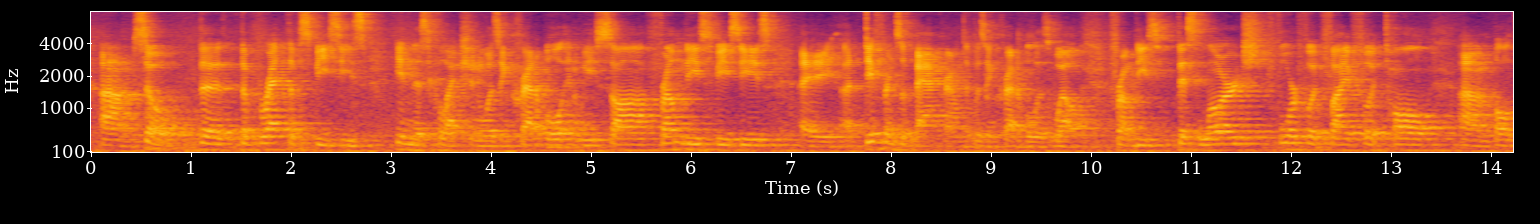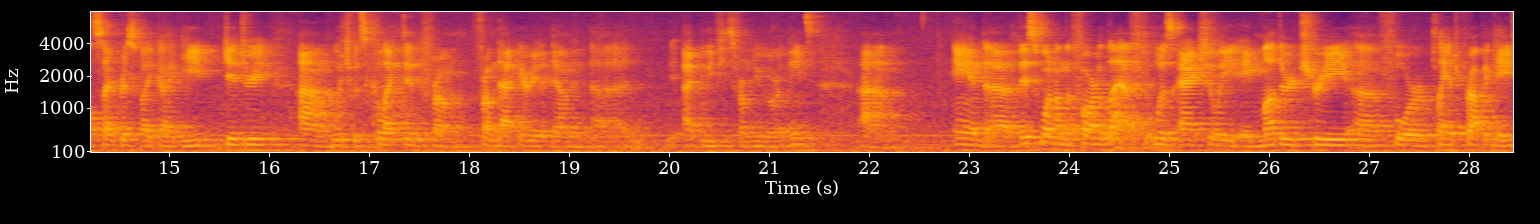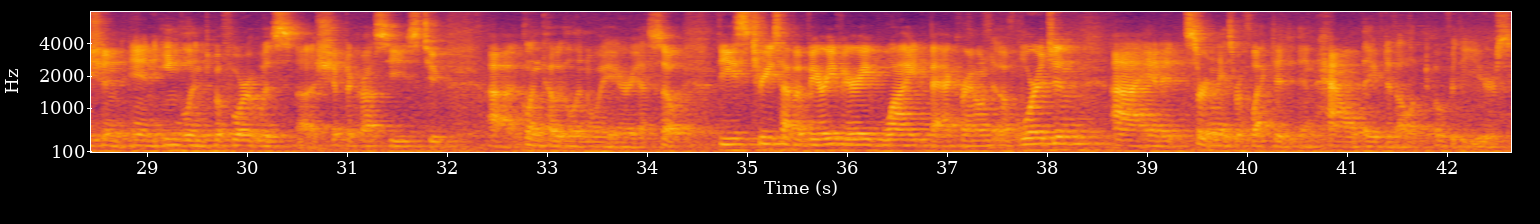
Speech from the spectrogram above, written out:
Um, so the, the breadth of species in this collection was incredible, and we saw from these species a, a difference of background that was incredible as well. From these, this large, four foot, five foot tall um, bald cypress by Guy Guidry, um, which was collected from, from that area down in uh, I believe he's from New Orleans. Um, and uh, this one on the far left was actually a mother tree uh, for plant propagation in England before it was uh, shipped across seas to uh, Glencoe, Illinois area. So these trees have a very, very wide background of origin, uh, and it certainly is reflected in how they've developed over the years.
